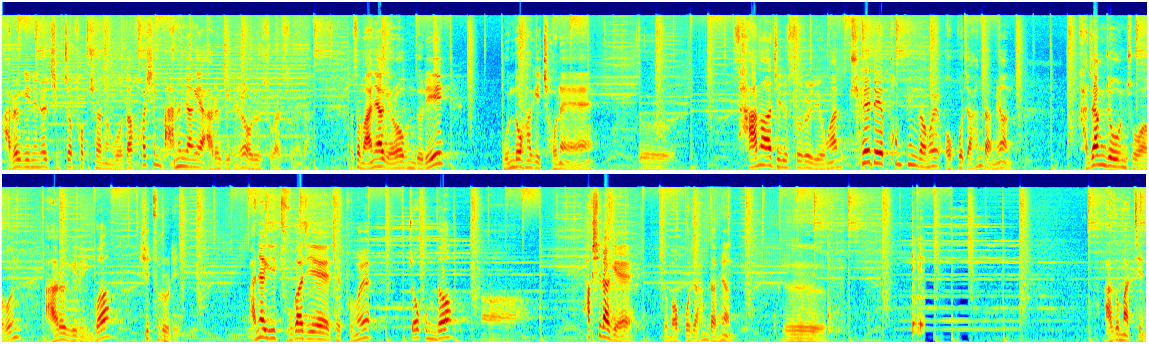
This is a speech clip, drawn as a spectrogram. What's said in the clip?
아르기닌을 직접 섭취하는 것보다 훨씬 많은 양의 아르기닌을 얻을 수가 있습니다. 그래서 만약 여러분들이 운동하기 전에 그 산화 질소를 이용한 최대 펌핑감을 얻고자 한다면 가장 좋은 조합은 아르기닌과 시트루린. 만약 이 두 가지의 제품을 조금 더 어, 확실하게 좀 얻고자 한다면 그 아그마틴,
